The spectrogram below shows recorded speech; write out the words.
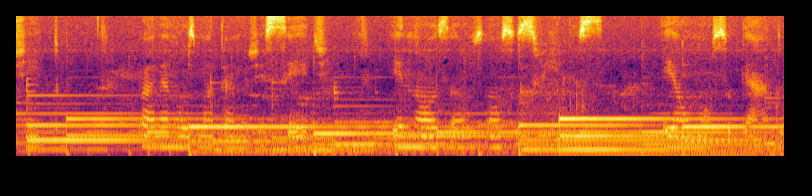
Egito para nos matarmos de sede, e nós aos nossos filhos e ao nosso gado?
